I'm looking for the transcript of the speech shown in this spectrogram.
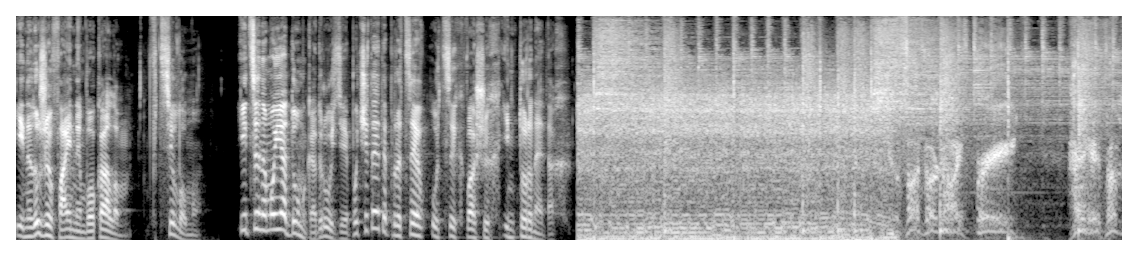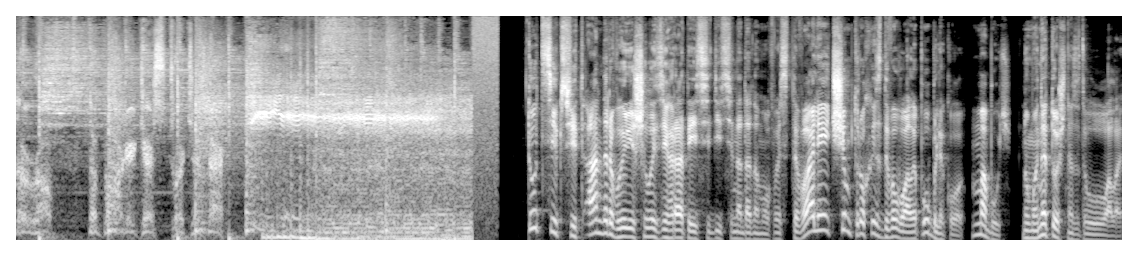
і не дуже файним вокалом в цілому. І це не моя думка, друзі. Почитайте про це у цих ваших інтернетах. Fucker the. Body just twitches there. Тут Six Feet Under вирішили зіграти ACDC на даному фестивалі, чим трохи здивували публіку. Мабуть, ну мене точно здивували.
